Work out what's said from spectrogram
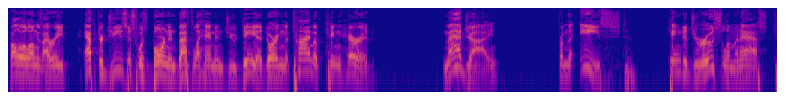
Follow along as I read. After Jesus was born in Bethlehem in Judea during the time of King Herod, Magi from the east came to Jerusalem and asked,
